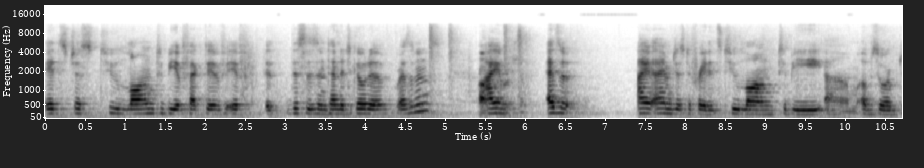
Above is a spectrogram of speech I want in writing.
It's just too long to be effective if it- this is intended to go to residents. I am, as a, I, I'm just afraid it's too long to be um, absorbed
